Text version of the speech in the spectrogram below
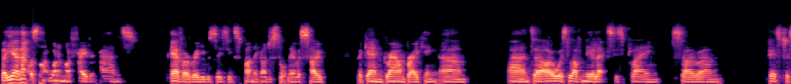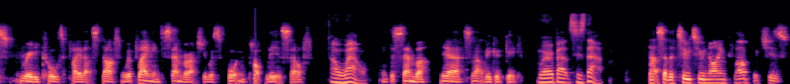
But yeah, that was like one of my favorite bands ever. Really, was Sigue Sputnik. I just thought they were so, again, groundbreaking. Um, and uh, I always loved Neal X's playing. So um, it's just really cool to play that stuff. And we're playing in December. Actually, we're supporting Plötli itself. Oh wow! In December, yeah. So that'll be a good gig. Whereabouts is that? That's at the two two nine club, which is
